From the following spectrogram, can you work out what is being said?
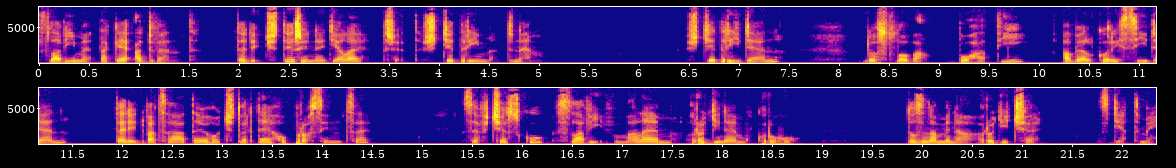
slavíme také advent, tedy čtyři neděle před štědrým dnem. Štědrý den, doslova bohatý a velkorysý den, tedy 24. prosince, se v Česku slaví v malém rodinném kruhu. To znamená rodiče s dětmi.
